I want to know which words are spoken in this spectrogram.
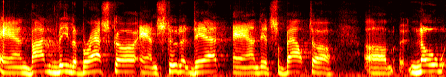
and Biden v. Nebraska and student debt, and it's about uh, um, no,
